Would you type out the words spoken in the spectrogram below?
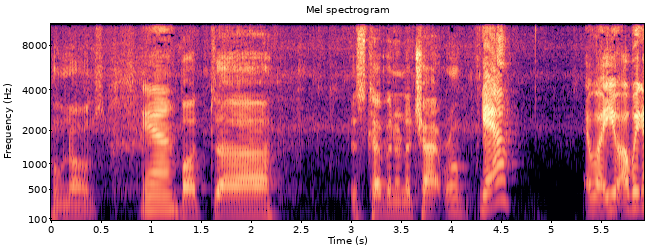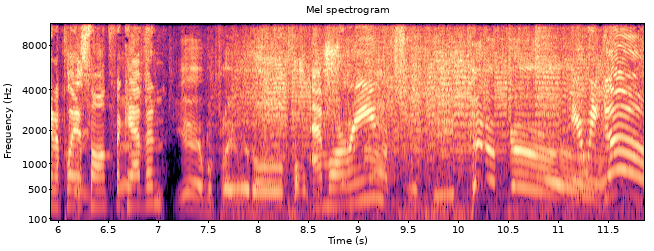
Who knows? yeah. But uh, is Kevin in the chat room? Yeah. Uh, what, you- Are we going to play a song for Kevin? Yeah, we'll play a little Polka And Maureen? With the Pinup Girl. Here we go.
